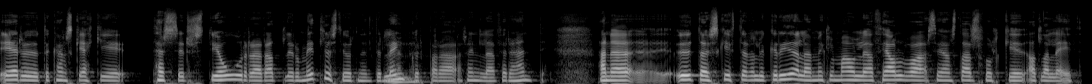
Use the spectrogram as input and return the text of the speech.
eru auðvitað kannski ekki þessir stjórar allir og millustjórnendur Nei, lengur bara hreinlega fyrir hendi. Þannig að eh, auðvitað skiptir alveg gríðarlega miklu máli að þjálfa síðan starfsfólkið alla leið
